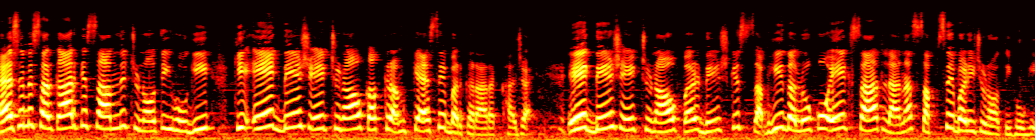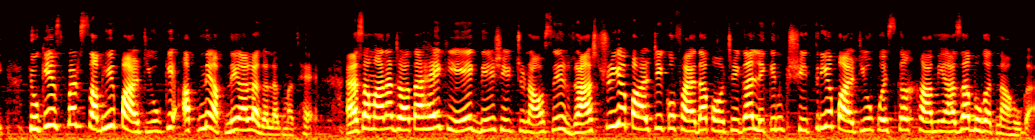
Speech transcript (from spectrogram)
ऐसे में सरकार के सामने चुनौती होगी कि एक देश एक चुनाव का क्रम कैसे बरकरार रखा जाए। एक देश एक चुनाव पर देश के सभी दलों को एक साथ लाना सबसे बड़ी चुनौती होगी, क्योंकि इस पर सभी पार्टियों के अपने अपने अलग अलग मत है। ऐसा माना जाता है कि एक देश एक चुनाव से राष्ट्रीय पार्टी को फ़ायदा पहुंचेगा, लेकिन क्षेत्रीय पार्टियों को इसका खामियाजा भुगतना होगा,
